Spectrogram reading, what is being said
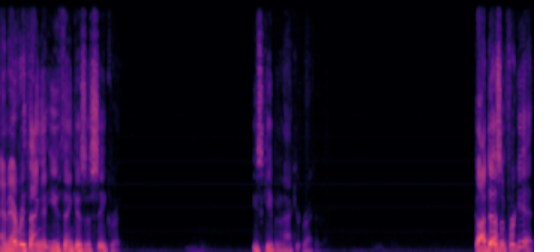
and everything that you think is a secret. He's keeping an accurate record. God doesn't forget.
